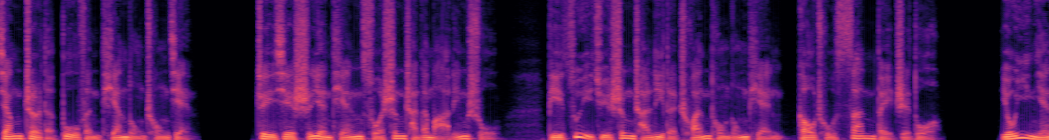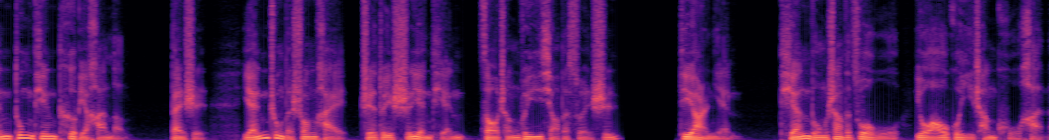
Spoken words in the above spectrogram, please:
将这儿的部分田垄重建，这些实验田所生产的马铃薯，比最具生产力的传统农田高出三倍之多。有一年冬天特别寒冷，但是。严重的霜害只对实验田造成微小的损失。第二年，田垄上的作物又熬过一场苦旱，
